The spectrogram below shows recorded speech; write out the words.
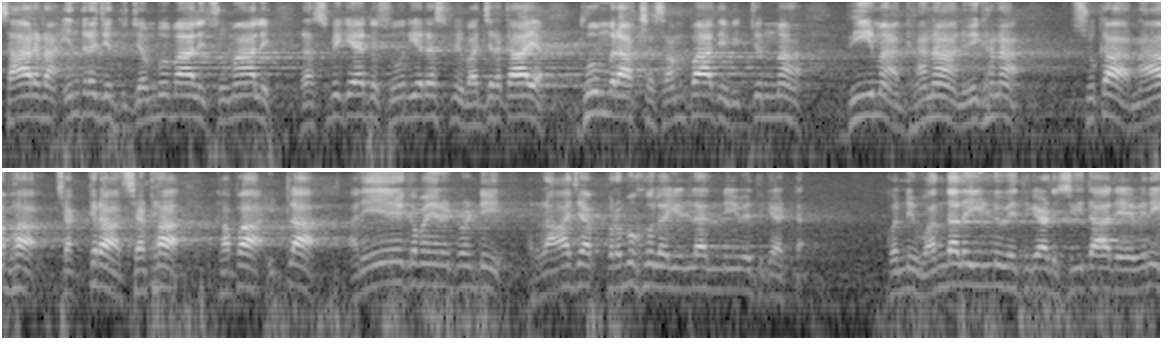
సారణ ఇంద్రజిత్ జంబుమాలి సుమాలి రశ్మికేతు సూర్యరశ్మి వజ్రకాయ ధూమ్రాక్ష సంపాతి విద్యున్మ భీమ ఘన నిఘన సుఖ నాభ చక్ర శఠ కప ఇట్లా అనేకమైనటువంటి రాజ ప్రముఖుల ఇళ్ళన్నీ వెతికాట. కొన్ని వందల ఇళ్ళు వెతికాడు సీతాదేవిని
